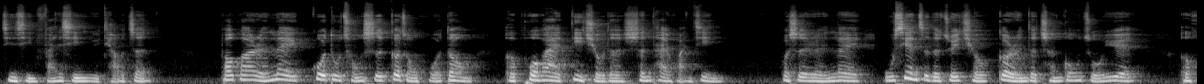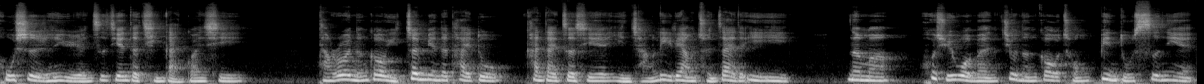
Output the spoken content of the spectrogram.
进行反省与调整，包括人类过度从事各种活动而破坏地球的生态环境，或是人类无限制的追求个人的成功卓越。而忽视人与人之间的情感关系。倘若能够以正面的态度看待这些隐藏力量存在的意义，那么或许我们就能够从病毒肆虐、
